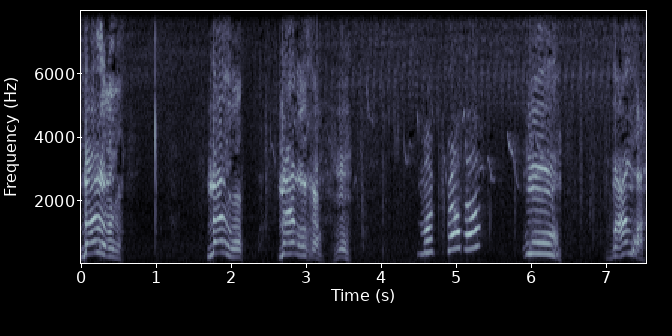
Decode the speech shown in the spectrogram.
Malo. Malo. Malo. My brother? Oh. Vamos.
